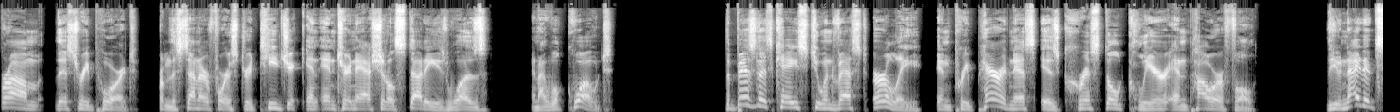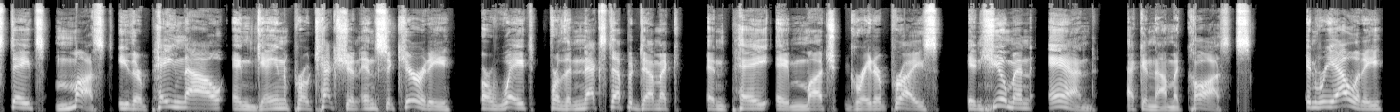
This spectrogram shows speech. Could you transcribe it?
from this report from the Center for Strategic and International Studies was, and I will quote, the business case to invest early in preparedness is crystal clear and powerful. The United States must either pay now and gain protection and security or wait for the next epidemic and pay a much greater price in human and economic costs. In reality,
